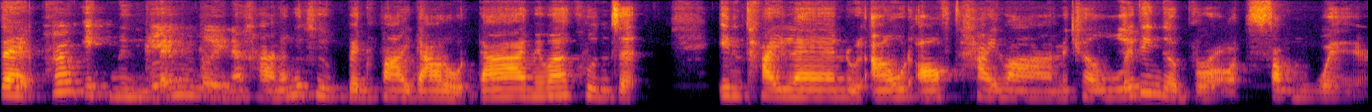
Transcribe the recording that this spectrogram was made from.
แจกเพิ่มอีกหนึ่งเล่มเลยนะคะ นั่นก็คือเป็นไฟล์ดาวน์โหลดได้ไม่ว่าคุณจะ in Thailand หรือ out of Thailand นะคะ living abroad somewhere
